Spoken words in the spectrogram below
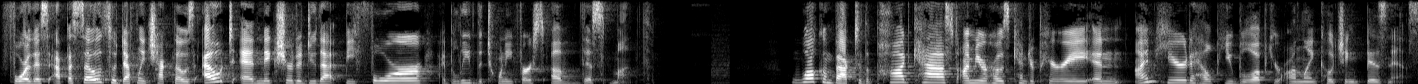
for this episode. So definitely check those out and make sure to do that before, I believe, the 21st of this month. Welcome back to the podcast. I'm your host, Kendra Perry, and I'm here to help you blow up your online coaching business.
